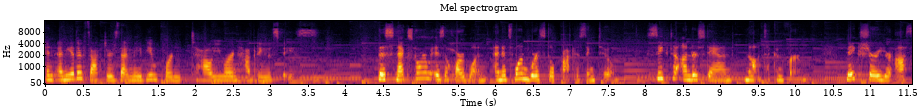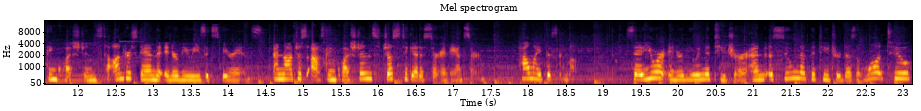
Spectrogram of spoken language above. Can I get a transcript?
and any other factors that may be important to how you are inhabiting the space. This next norm is a hard one, and it's one we're still practicing too. Seek to understand, not to confirm. Make sure you're asking questions to understand the interviewee's experience, and not just asking questions just to get a certain answer. How might this come up? Say you are interviewing a teacher and assume that the teacher doesn't want to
